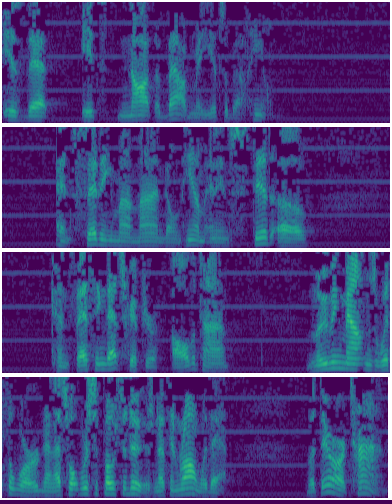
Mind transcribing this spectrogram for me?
is that it's not about me, it's about Him. And setting my mind on Him, and instead of confessing that Scripture all the time, moving mountains with the Word, and that's what we're supposed to do. There's nothing wrong with that. But there are times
